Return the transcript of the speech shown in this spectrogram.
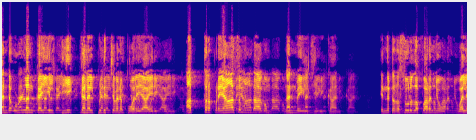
തന്റെ ഉള്ളം കയ്യിൽ തീക്കനൽ പിടിച്ചവനെ പോലെയായിരിക്കും. അത്ര പ്രയാസമുണ്ടാകും നന്മയിൽ ജീവിക്കാൻ. എന്നിട്ട് റസൂലുള്ള പറഞ്ഞു വൽ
